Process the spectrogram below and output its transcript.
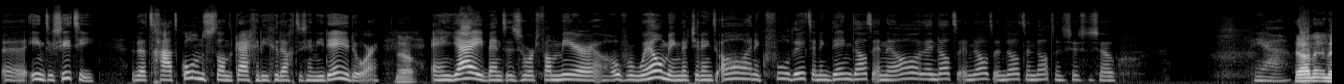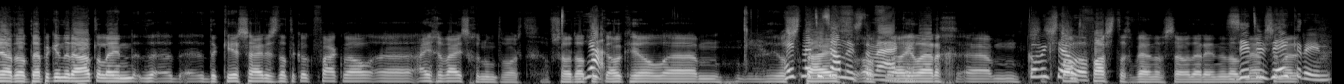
uh, intercity dat gaat constant, krijgen die gedachten en ideeën door. Ja. En jij bent een soort van meer overwhelming, dat je denkt, oh, en ik voel dit en ik denk dat en oh, en dat en dat en dat en dat en zus en zo. Ja, ja, nee, nee, dat heb ik inderdaad. Alleen de, de, keerzijde is dat ik ook vaak wel uh, eigenwijs genoemd word. Of zo, dat ik ook heel, um, heel Heeft stijf, met iets anders te maken. heel erg um, Kom ik standvastig ben of zo daarin. En dat zit er zeker me, in.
